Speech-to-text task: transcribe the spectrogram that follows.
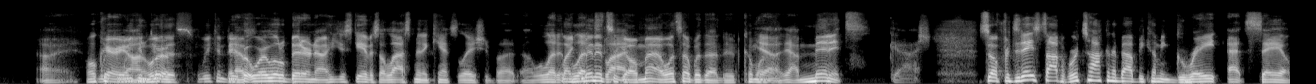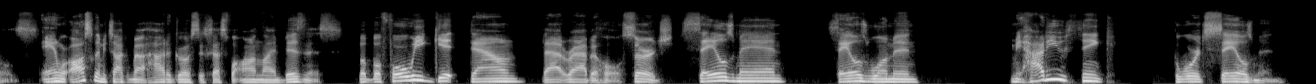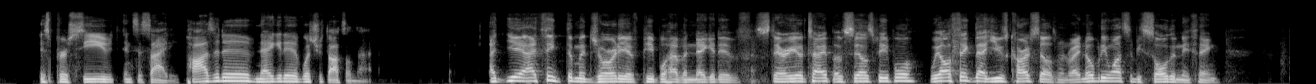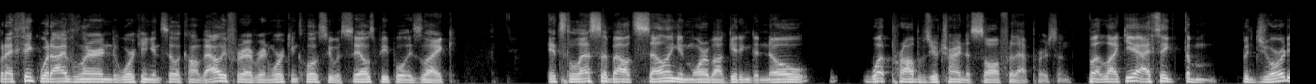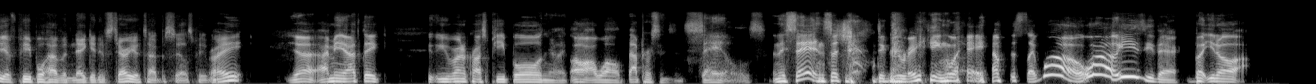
All right, we'll carry we, we on. Can we're, do this. We can do yeah, this. but we're a little bitter now. He just gave us a last minute cancellation, but uh, we'll let it like we'll let it minutes slide. ago. Matt, what's up with that, dude? Come on. Yeah, yeah, minutes. Gosh. So for today's topic, we're talking about becoming great at sales, and we're also going to be talking about how to grow a successful online business. But before we get down that rabbit hole, Serge, salesman, saleswoman. I mean, how do you think the word salesman is perceived in society? Positive, negative? What's your thoughts on that? I, yeah, I think the majority of people have a negative stereotype of salespeople. We all think that used car salesman, right? Nobody wants to be sold anything. But I think what I've learned working in Silicon Valley forever and working closely with salespeople is like it's less about selling and more about getting to know what problems you're trying to solve for that person. But like, yeah, I think the majority of people have a negative stereotype of salespeople. Right? Yeah. I mean, I think you run across people and you're like, oh, well, that person's in sales. And they say it in such a degrading way. I'm just like, whoa, whoa, easy there. But, you know,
